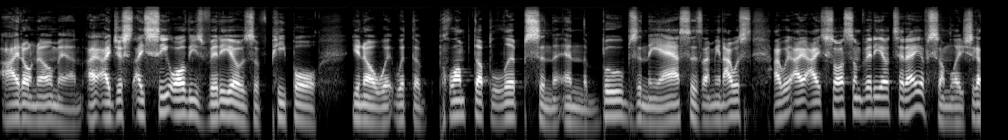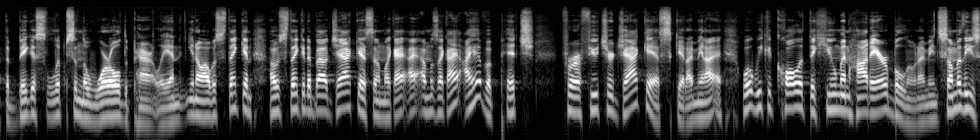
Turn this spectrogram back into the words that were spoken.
I don't know, man. I, I just I see all these videos of people you know, with, with the plumped up lips and the and the boobs and the asses. I mean, I was I, I, I saw some video today of some lady. She's got the biggest lips in the world apparently, and you know, I was thinking I was thinking about Jackass, and I'm like, I I, was like, I, I have a pitch for a future jackass skit. I mean, I well, we could call it the human hot air balloon. I mean, some of these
